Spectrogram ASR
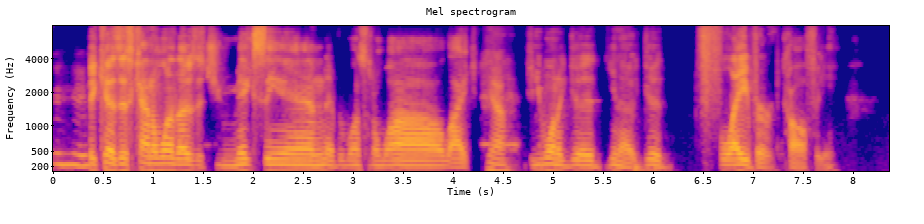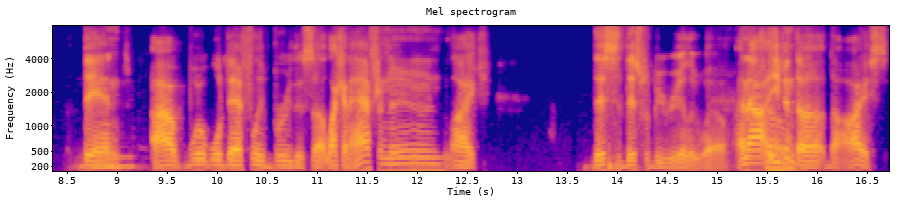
Mhm. because it's kind of one of those that you mix in every once in a while. Like yeah, if you want a good, you know, good flavored coffee, then Mhm. I will we'll definitely brew this up like an afternoon. Like this this would be really well, and I, So- even the the ice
